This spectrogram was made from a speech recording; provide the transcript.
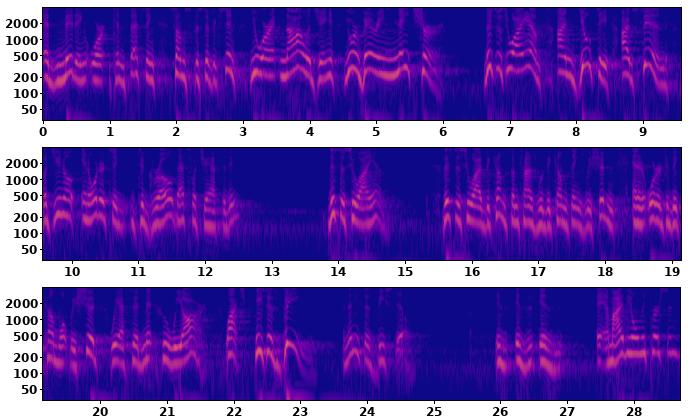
admitting or confessing some specific sin, you are acknowledging your very nature. This is who I am. I'm guilty. I've sinned. But you know, in order to, to grow, that's what you have to do. This is who I am. This is who I've become. Sometimes we become things we shouldn't. And in order to become what we should, we have to admit who we are. Watch. He says, be. And then he says, be still. Is, is, is, am I the only person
